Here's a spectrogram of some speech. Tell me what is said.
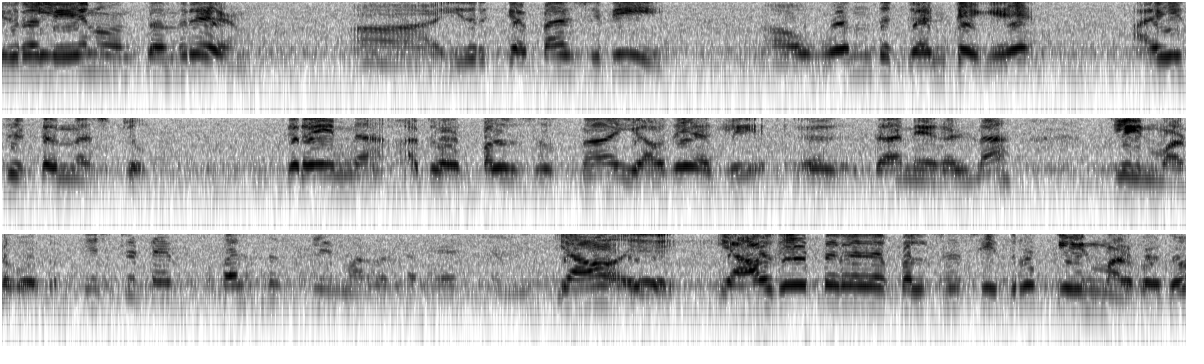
ಇದರಲ್ಲಿ ಏನು ಅಂತಂದರೆ ಇದ್ರ ಕೆಪಾಸಿಟಿ ಒಂದು ಗಂಟೆಗೆ ಐದು ಟನ್ನಷ್ಟು ಗ್ರೈನ್ನ ಅಥವಾ ಪಲ್ಸಸ್ನ ಯಾವುದೇ ಆಗಲಿ ಧಾನ್ಯಗಳನ್ನ ಕ್ಲೀನ್ ಮಾಡ್ಬೋದು ಎಷ್ಟು ಟೈಪ್ ಪಲ್ಸಸ್ ಕ್ಲೀನ್ ಮಾಡ್ಬೇಕು ಯಾವ ಯಾವುದೇ ಥರದ ಪಲ್ಸಸ್ ಇದ್ರೂ ಕ್ಲೀನ್ ಮಾಡ್ಬೋದು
